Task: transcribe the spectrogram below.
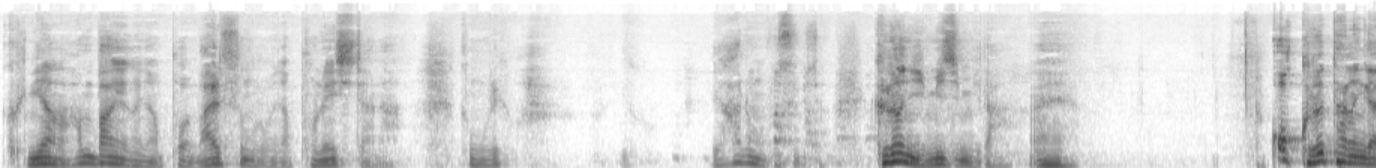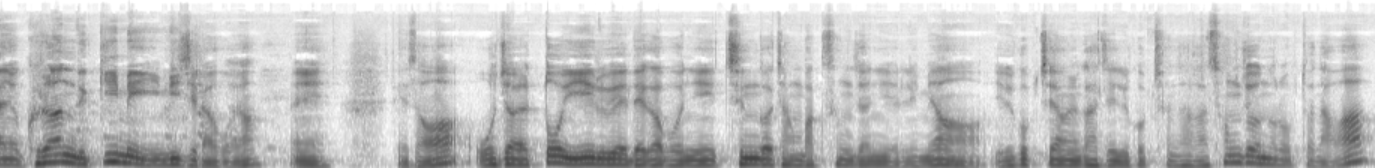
그냥 한 방에 그냥 보- 말씀으로 그냥 보내시잖아. 그럼 우리가 하는 모습이죠. 그런 이미지입니다. 예. 꼭 그렇다는 게 아니고 그런 느낌의 이미지라고요. 예. 그래서 5절 또 이일 후에 내가 보니 증거 장박 성전이 열리며 일곱 재앙을 가진 일곱 천사가 성전으로부터 나와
